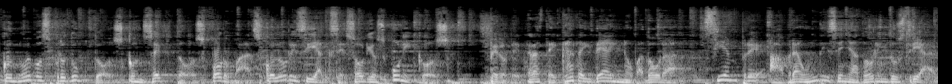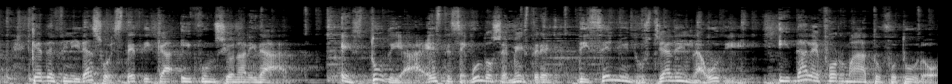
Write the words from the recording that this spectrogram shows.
con nuevos productos, conceptos, formas, colores y accesorios únicos. Pero detrás de cada idea innovadora, siempre habrá un diseñador industrial que definirá su estética y funcionalidad. Estudia este segundo semestre diseño industrial en la UDI y dale forma a tu futuro,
